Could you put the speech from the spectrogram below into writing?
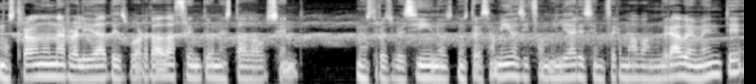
mostraban una realidad desbordada frente a un estado ausente. Nuestros vecinos, nuestras amigas y familiares se enfermaban gravemente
